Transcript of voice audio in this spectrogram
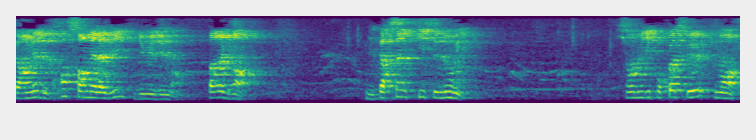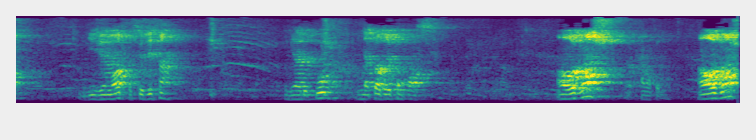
permet de transformer la vie du musulman. Par exemple, une personne qui se nourrit si on lui dit pourquoi est-ce que tu manges Il dit je mange parce que j'ai faim. Eh bien le pauvre, il n'a pas de récompense. En revanche, en revanche,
